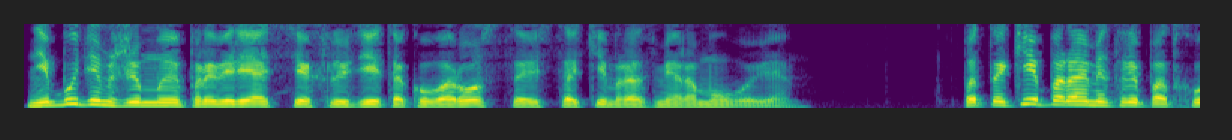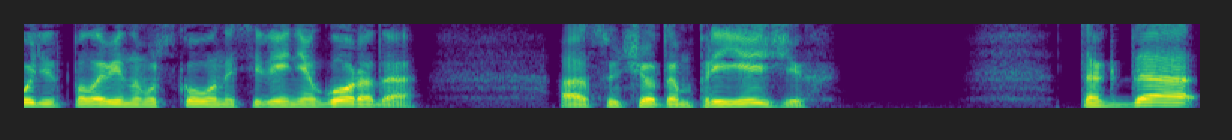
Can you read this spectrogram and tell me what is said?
Не будем же мы проверять всех людей такого роста и с таким размером обуви. Под такие параметры подходит половина мужского населения города, а с учетом приезжих... Тогда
